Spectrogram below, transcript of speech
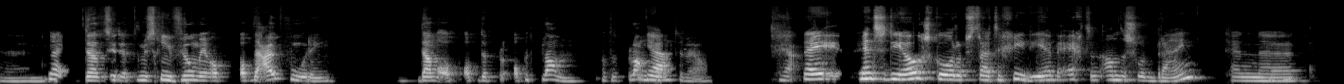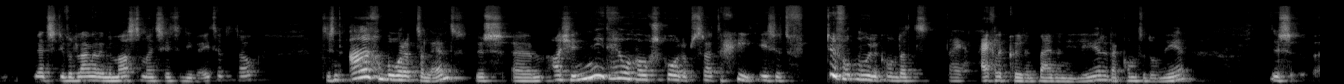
Um, nee. Dan zit het misschien veel meer op, op de uitvoering dan op, op, de, op het plan. Want het plan ja. komt er wel. Ja. Nee, mensen die hoog scoren op strategie, die hebben echt een ander soort brein. En uh, mm mensen die wat langer in de mastermind zitten, die weten het ook. Het is een aangeboren talent. Dus um, als je niet heel hoog scoort op strategie, is het tuvelt moeilijk, omdat nou ja, eigenlijk kun je het bijna niet leren. Daar komt het op neer. Dus eh,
